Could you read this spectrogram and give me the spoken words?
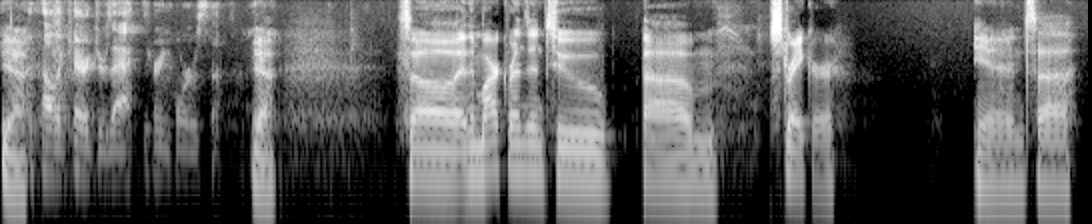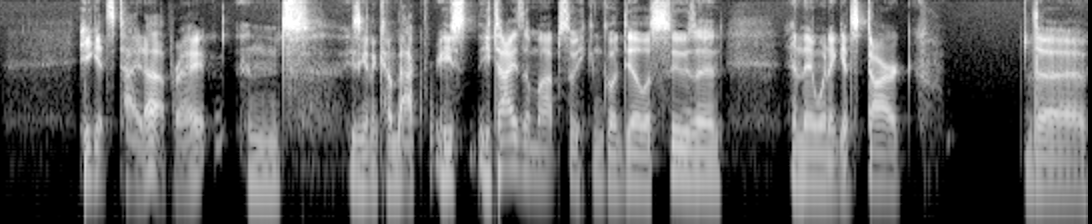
yeah How the characters act during horror stuff. Yeah. So and then Mark runs into um Straker and uh he gets tied up, right? And he's gonna come back. He's he ties him up so he can go deal with Susan and then when it gets dark the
